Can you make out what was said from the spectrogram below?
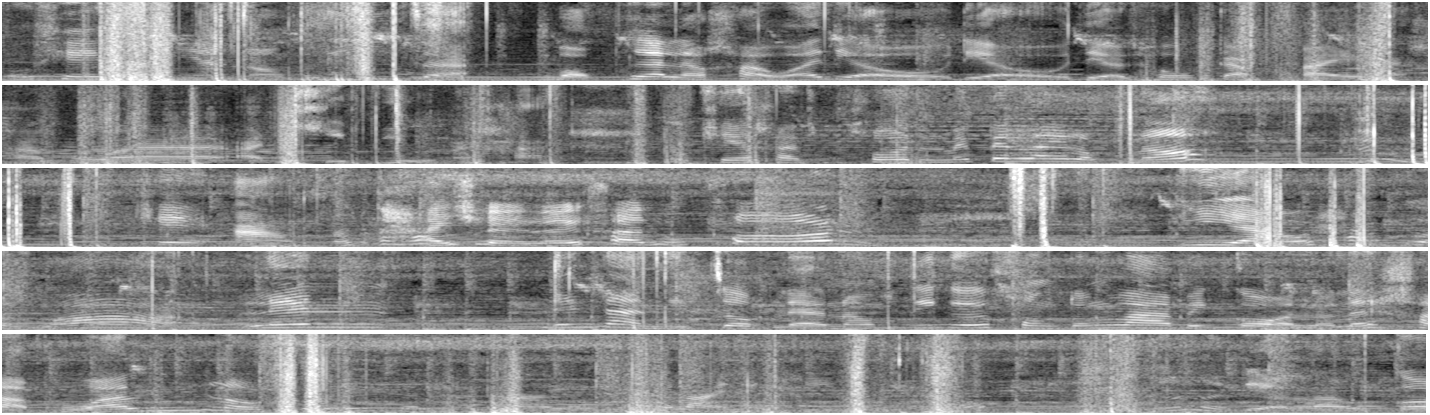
โอเคตอนนี้น้องวอลลี่จะบอกเพื่อนแล้วค่ะว่าเดี๋ยวเดี๋ยวเดี๋ยวโทรกลับไปนะคะ เพราะว่า ลิปอยู่นะคะ โอเคค่ะทุกคนไม่เป็นไรหรอกเนาะโอเคอ้าวก็ตายเฉยเลยค่ะทุกคน เดี๋ยวถ้าเกิดว่าเล่นเล่นด่านนี้จบแล้วน้องพี่ก็คงต้องลาไปก่อนแล้วเลยค่ะ เพราะว่าเราเล่นกันมานานแล้วนะหลายนาทีแล้วเนาะเออเดี๋ยวเราก็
